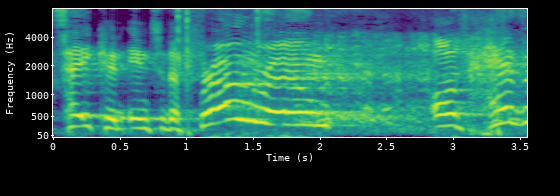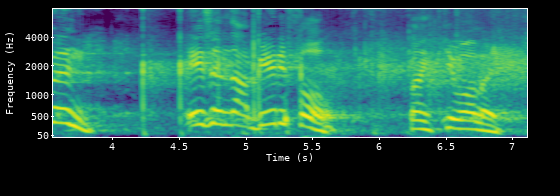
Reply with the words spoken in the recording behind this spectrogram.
taken into the throne room of heaven. Isn't that beautiful? Thank you, Ollie.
